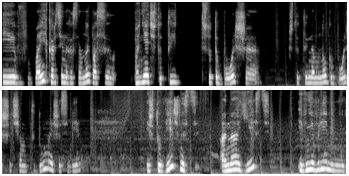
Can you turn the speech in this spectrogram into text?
И в моих картинах основной посыл — понять, что ты что-то большее, что ты намного больше, чем ты думаешь о себе. И что вечность, она есть, и вне времени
